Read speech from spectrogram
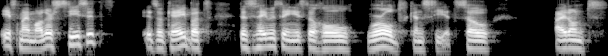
if my mother sees it, it's okay. But the same thing is the whole world can see it, so I don't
